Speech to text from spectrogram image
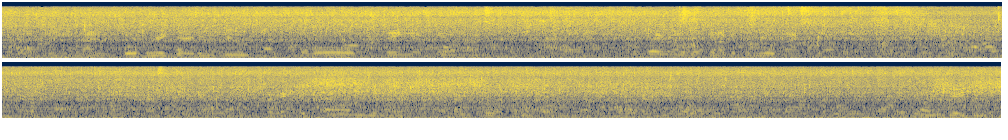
stuff so you kind of incorporate that into the whole thing that's going on. So, we'll play around with this, then I'll get some real time stuff. I think this town, you know, thanks for like and. You know, engaging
